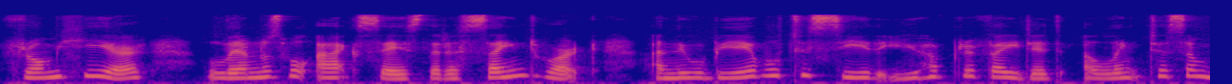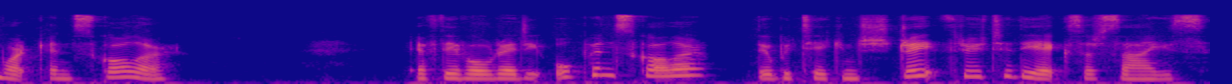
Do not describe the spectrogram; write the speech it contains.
From here, learners will access their assigned work and they will be able to see that you have provided a link to some work in Scholar. If they've already opened Scholar, they'll be taken straight through to the exercise.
